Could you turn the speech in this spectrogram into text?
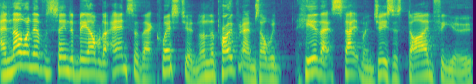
And no one ever seemed to be able to answer that question. On the programs, I would hear that statement Jesus died for you,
